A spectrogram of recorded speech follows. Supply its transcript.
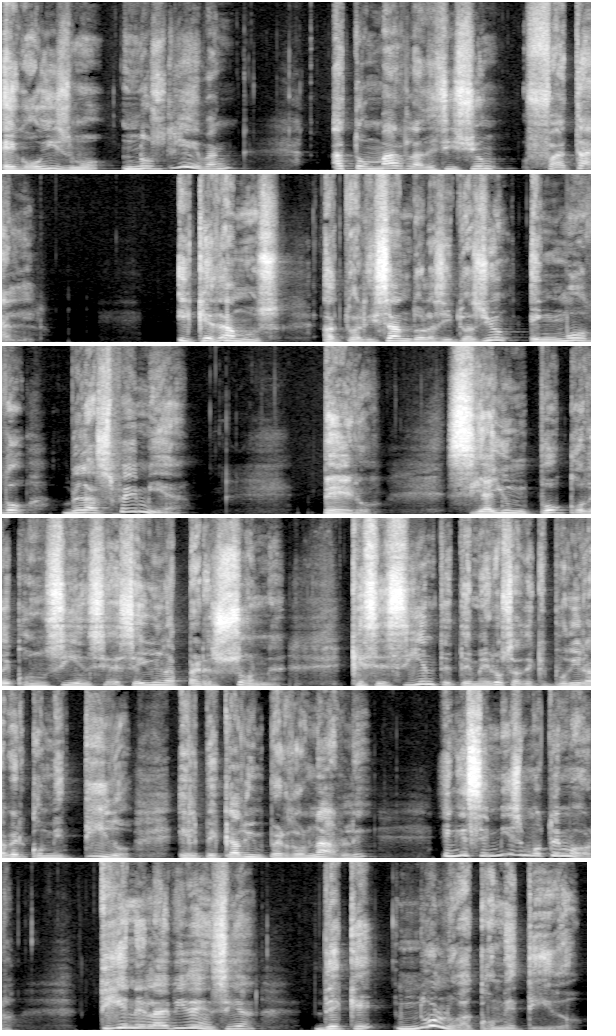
egoísmo nos llevan a tomar la decisión fatal. Y quedamos actualizando la situación en modo blasfemia. Pero si hay un poco de conciencia, si hay una persona que se siente temerosa de que pudiera haber cometido el pecado imperdonable, en ese mismo temor tiene la evidencia de que no lo ha cometido.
